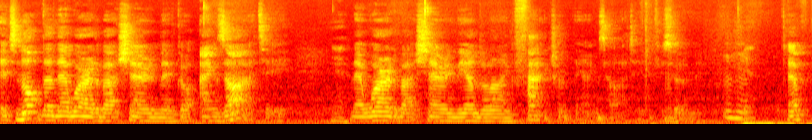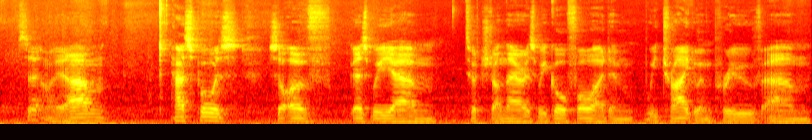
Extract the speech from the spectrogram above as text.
It's not that they're worried about sharing. They've got anxiety. Yeah. They're worried about sharing the underlying factor of the anxiety. If you see what I mean. Mhm. Yeah. Yep. Certainly. Um, I suppose, sort of, as we um, touched on there, as we go forward and we try to improve um,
